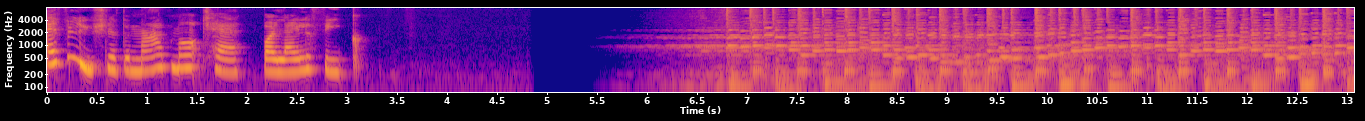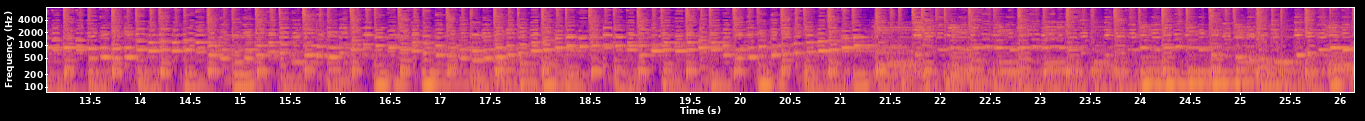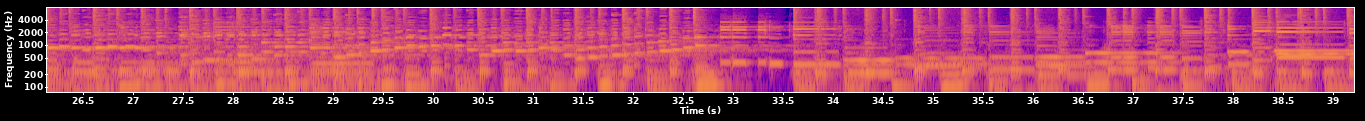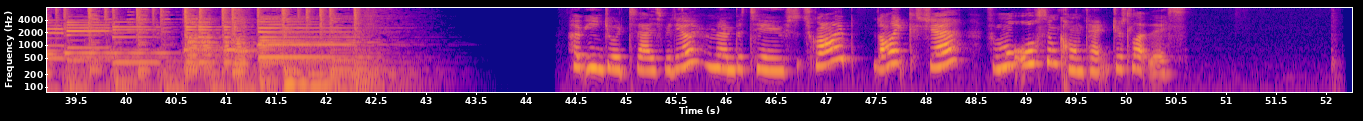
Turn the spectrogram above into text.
Evolution of the Mad March Hare by Layla Feek. Hope you enjoyed today's video. Remember to subscribe, like, share for more awesome content just like this.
